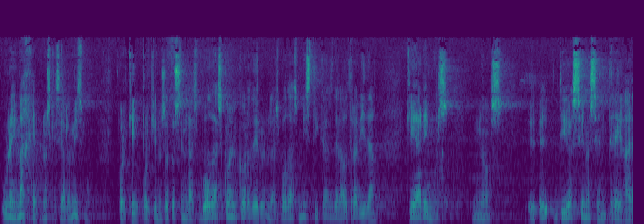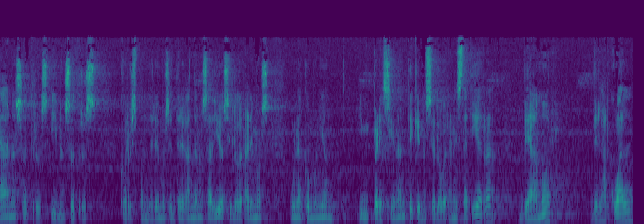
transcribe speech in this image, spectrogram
Una imagen, no es que sea lo mismo. ¿Por qué? Porque nosotros en las bodas con el Cordero, en las bodas místicas de la otra vida, ¿qué haremos? Nos Dios se nos entregará a nosotros y nosotros corresponderemos entregándonos a Dios y lograremos una comunión impresionante que no se logra en esta tierra, de amor, de la cual,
